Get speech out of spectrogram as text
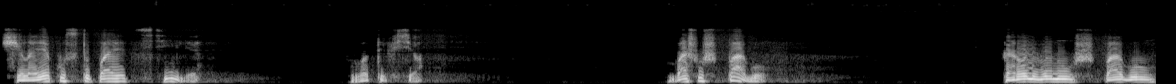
Человек уступает силе. Вот и все. Вашу шпагу!» Король вынул шпагу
